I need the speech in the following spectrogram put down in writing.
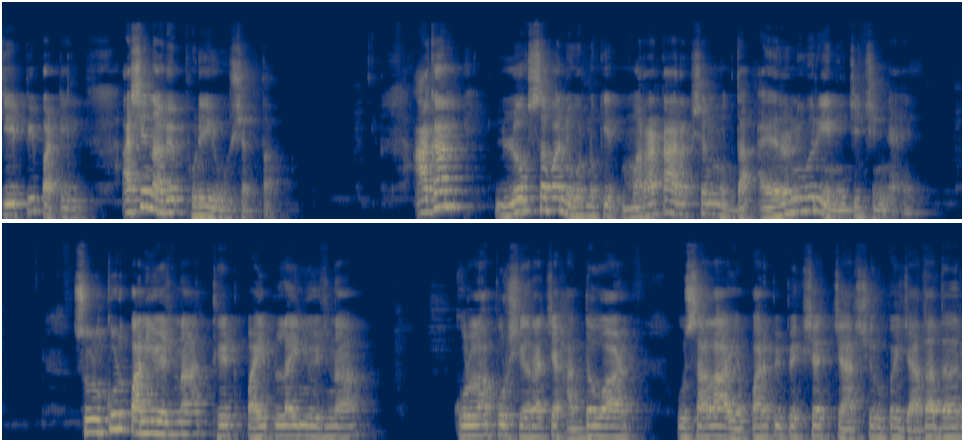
के पी पाटील अशी नावे पुढे येऊ शकतात. आगामी लोकसभा निवडणुकीत मराठा आरक्षण मुद्दा ऐरणीवर येण्याची चिन्हे आहेत. सुळकुड पाणी योजना थेट पाईपलाईन योजना कोल्हापूर शहराचे हद्दवाढ उसाला एफ आर पीपेक्षा चारशे रुपये जादा दर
